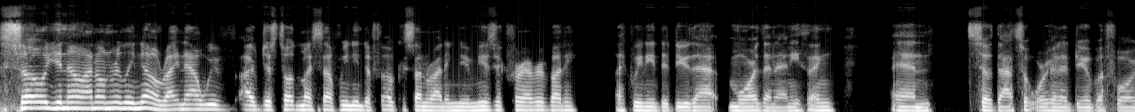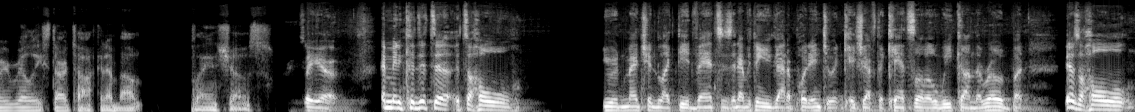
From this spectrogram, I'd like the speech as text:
so you know, I don't really know. Right now, we've I've just told myself we need to focus on writing new music for everybody. Like we need to do that more than anything, and so that's what we're gonna do before we really start talking about playing shows. So yeah, I mean, because it's a it's a whole. You had mentioned like the advances and everything you got to put into it in case you have to cancel it a week on the road, but there's a whole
